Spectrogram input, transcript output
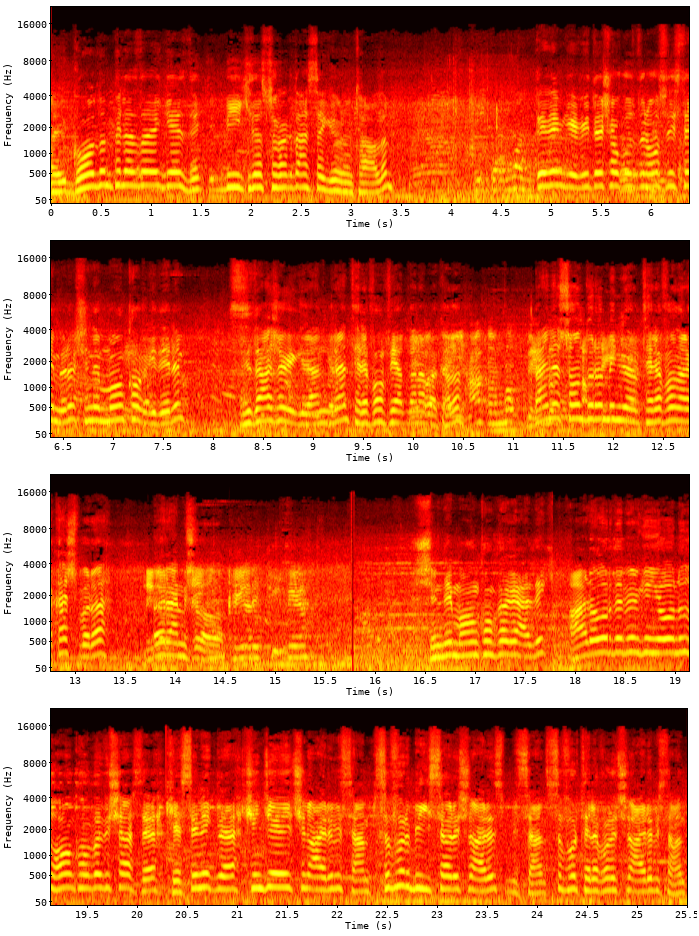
E, Golden Plaza'ya gezdik. Bir iki de sokaktan size görüntü aldım. Dediğim gibi video çok uzun olsun istemiyorum. Şimdi Mongkok'a gidelim. Sizi daha çok ilgilendiren telefon fiyatlarına bakalım. Ben de son durum bilmiyorum. Telefonlar kaç para? Öğrenmiş olalım. Şimdi Hong Kong'a geldik. Eğer olur da bir gün yolunuz Hong Kong'a düşerse kesinlikle ikinci el için ayrı bir semt, sıfır bilgisayar için ayrı bir semt, sıfır telefon için ayrı bir semt.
